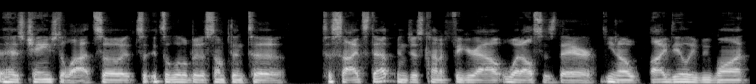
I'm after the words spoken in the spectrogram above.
has changed a lot. So it's it's a little bit of something to to sidestep and just kind of figure out what else is there. You know, ideally we want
